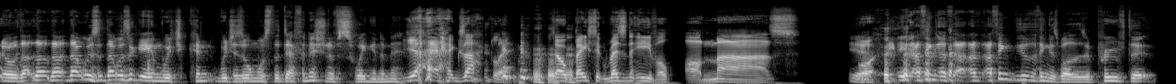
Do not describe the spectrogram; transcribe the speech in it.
No, that, that, that, that was that was a game which can which is almost the definition of swing and a miss. Yeah, exactly. so basic Resident Evil on Mars. Yeah, But- I think I, I- think the other thing as well is it proved that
